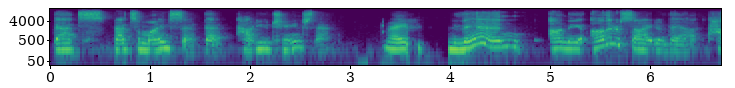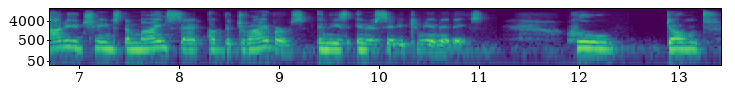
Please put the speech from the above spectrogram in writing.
that's that's a mindset that how do you change that? Right. Then on the other side of that how do you change the mindset of the drivers in these inner city communities who don't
